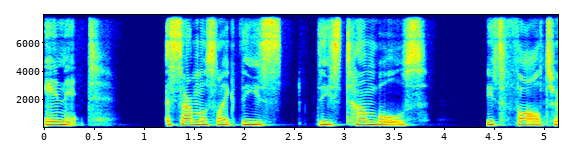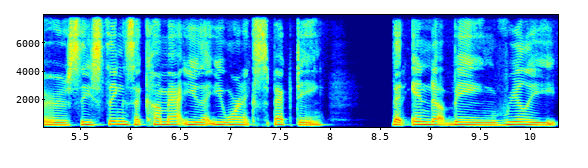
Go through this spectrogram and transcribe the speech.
in it, it's almost like these these tumbles, these falters, these things that come at you that you weren't expecting that end up being really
